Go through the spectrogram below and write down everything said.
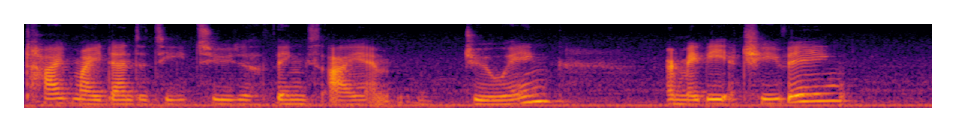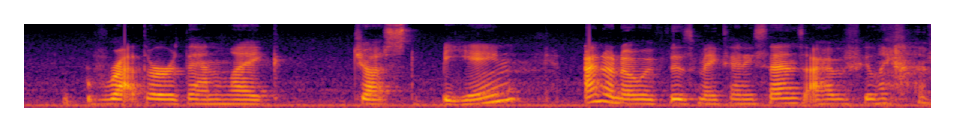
tied my identity to the things i am doing and maybe achieving rather than like just being I don't know if this makes any sense. I have a feeling I'm,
